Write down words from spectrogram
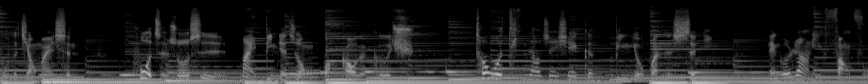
布的叫卖声，或者说是卖冰的这种广告的歌曲。透过听到这些跟冰有关的声音，能够让你仿佛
